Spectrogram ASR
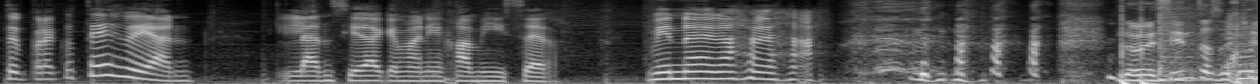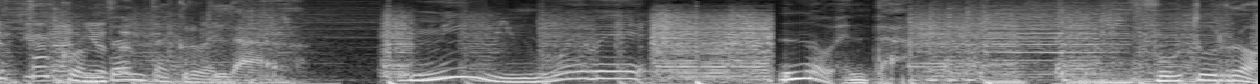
te- para que ustedes vean la ansiedad que maneja mi ser. Mi- no, no, no. 981 Corta con años. tanta crueldad. 1990. Futurock.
